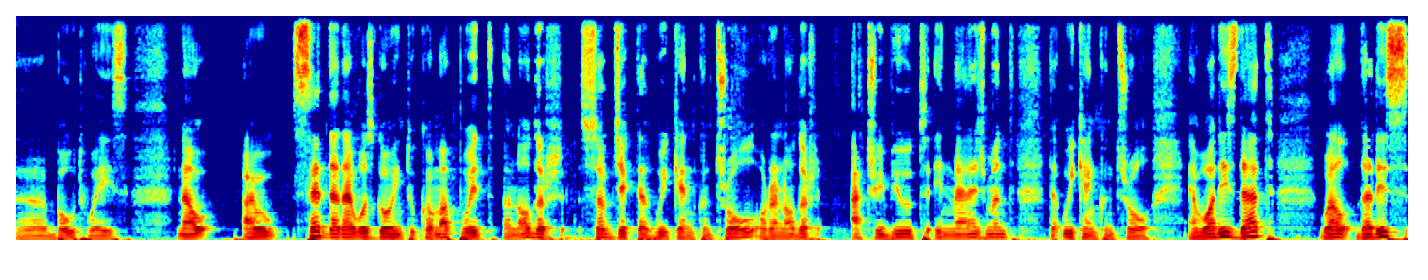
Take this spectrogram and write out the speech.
uh, both ways. Now, I said that I was going to come up with another subject that we can control or another attribute in management that we can control. And what is that? Well, that is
